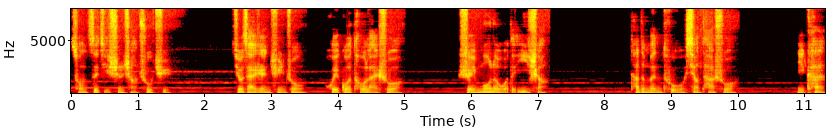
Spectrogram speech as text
从自己身上出去，就在人群中回过头来说：“谁摸了我的衣裳？”他的门徒向他说：“你看，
